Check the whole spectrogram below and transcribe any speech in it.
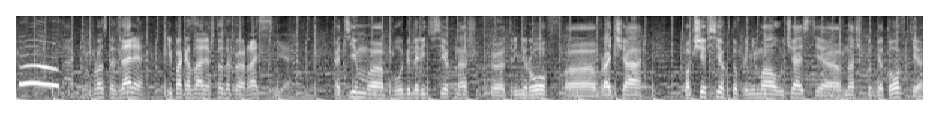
Так, мы просто взяли и показали, что такое Россия. Хотим э, поблагодарить всех наших э, тренеров, э, врача, вообще всех, кто принимал участие в нашей подготовке.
